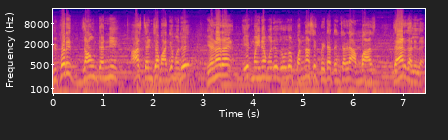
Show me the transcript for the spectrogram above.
विपरीत जाऊन त्यांनी आज त्यांच्या बागेमध्ये येणाऱ्या एक महिन्यामध्ये जवळजवळ पन्नास एक पेट्या त्यांच्याकडे आंबा आज तयार झालेला आहे.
